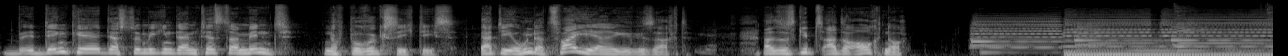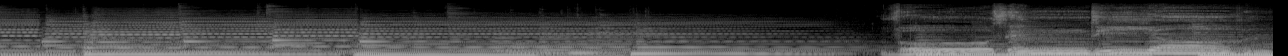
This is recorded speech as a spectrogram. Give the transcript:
denke, dass du mich in deinem Testament noch berücksichtigst. Er hat die 102-Jährige gesagt. Also es gibt es also auch noch. Wo sind die Jahre,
